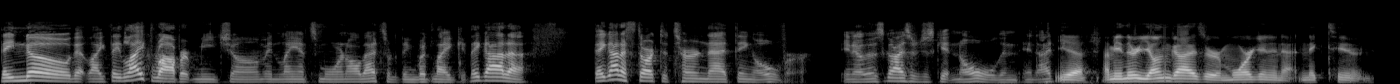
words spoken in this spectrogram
they know that like they like Robert Meacham and Lance Moore and all that sort of thing, but like they gotta they gotta start to turn that thing over. You know, those guys are just getting old, and and I Yeah, I mean their young guys are Morgan and Nick Toon,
